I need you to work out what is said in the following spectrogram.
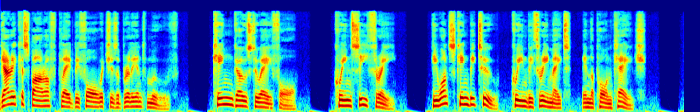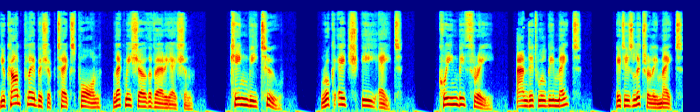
Garry Kasparov played b4 which is a brilliant move. King goes to a4. Queen c3. He wants king b2, queen b3 mate, in the pawn cage. You can't play bishop takes pawn, let me show the variation. King b2. Rook h e8. Queen b3. And it will be mate? It is literally mate.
